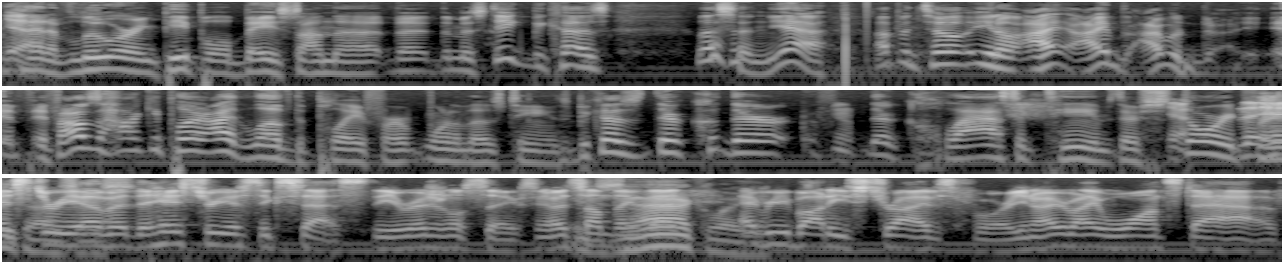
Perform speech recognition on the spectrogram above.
Yeah. kind of luring people based on the, the the mystique. Because listen, yeah, up until you know, I I, I would if, if I was a hockey player, I'd love to play for one of those teams because they're they're they're classic teams. They're Yeah, storied. the history of it, the history of success, the original six. You know, it's something Exactly. that everybody strives for. You know, everybody wants to have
